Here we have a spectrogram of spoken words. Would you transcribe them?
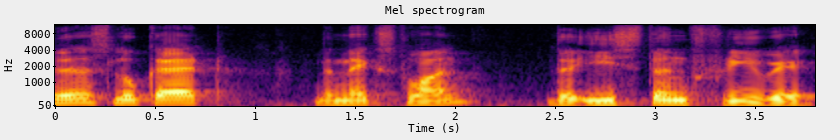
Let us look at the next one, the Eastern Freeway.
